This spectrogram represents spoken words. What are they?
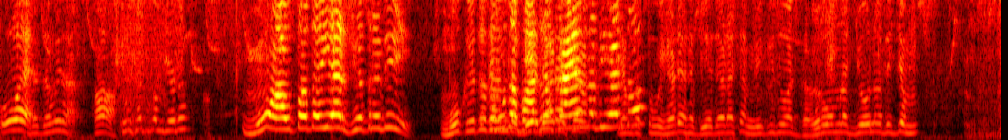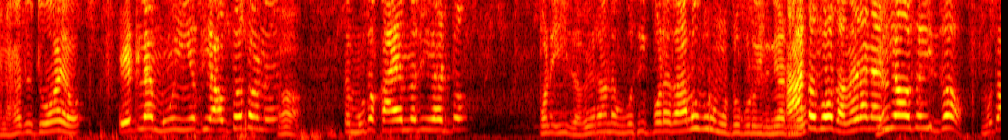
ઓય. ઝવેરા હા. તું સદગમ જેતો હું આવતો તો યાર ક્ષેત્રથી હું કહેતો તો હું તો ભાદરો કાયમ નથી હેડતો. એમ તો તું હેડે છે બે દાડા છે. મેં કીધું આ ઝવેરો હમણાં જો નથી જમ. અને હાજુ તું આવ્યો. એટલે હું અહીંયાથી આવતો તો ને હા. તો હું તો કાયમ નથી હેડતો. પણ ઈ ઝવેરાને ઓછી પડે તો આલો પૂરું મોટું કુડું નેટ હા તો જો ઝવેરાને આવી આવો તો ઈ જો હું તો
